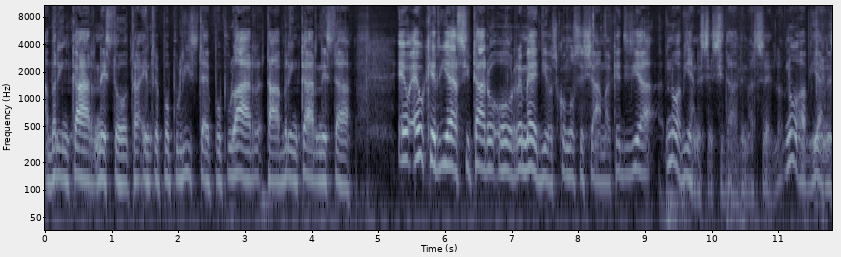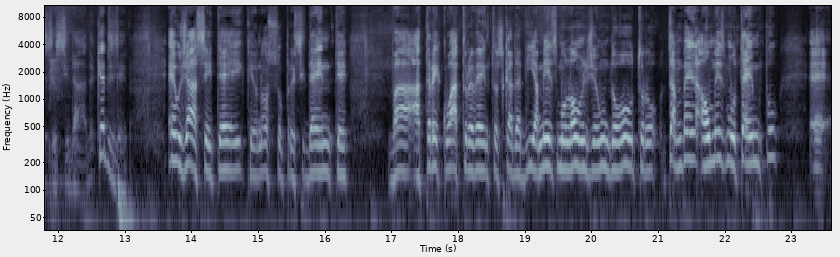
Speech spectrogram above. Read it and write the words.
a brincar nisto, entre populista e popular, está a brincar nesta Eu, eu queria citar o, o Remedios, como se chama, que dizia não havia necessidade, Marcelo, não havia necessidade. Quer dizer, eu já aceitei que o nosso presidente vá a três, quatro eventos cada dia, mesmo longe um do outro, também ao mesmo tempo. Eh,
